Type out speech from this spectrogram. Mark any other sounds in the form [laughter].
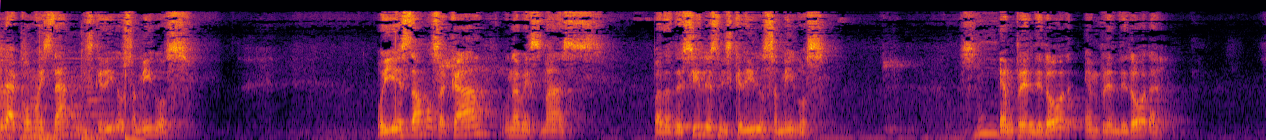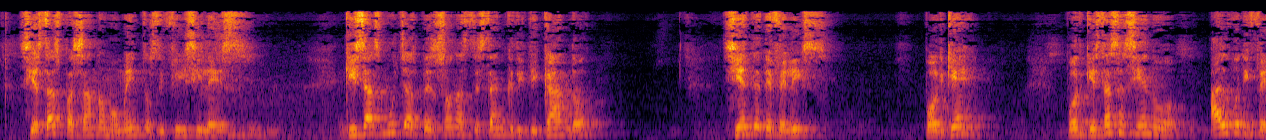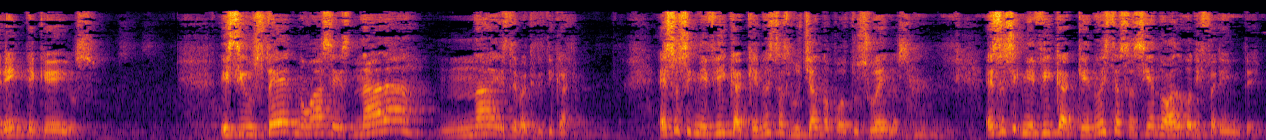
Hola, ¿cómo están mis queridos amigos? Hoy estamos acá una vez más para decirles, mis queridos amigos, emprendedor, emprendedora, Si estás pasando momentos difíciles, quizás muchas personas te están criticando, siéntete feliz. ¿Por qué? Porque estás haciendo algo diferente que ellos. Y si usted no hace nada, nadie te va a criticar. Eso significa que no estás luchando por tus sueños. Eso significa que no estás haciendo algo diferente.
